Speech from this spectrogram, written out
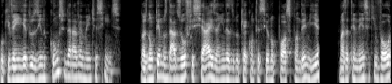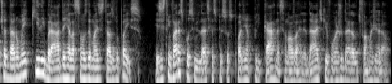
o que vem reduzindo consideravelmente esse índice. Nós não temos dados oficiais ainda do que aconteceu no pós-pandemia, mas a tendência é que volte a dar uma equilibrada em relação aos demais estados do país. Existem várias possibilidades que as pessoas podem aplicar nessa nova realidade que vão ajudar ela de forma geral.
